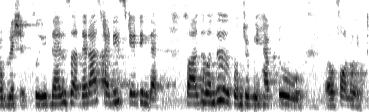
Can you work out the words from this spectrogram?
progression so there is there are studies stating that so அது வந்து கொஞ்சம் we have to follow it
